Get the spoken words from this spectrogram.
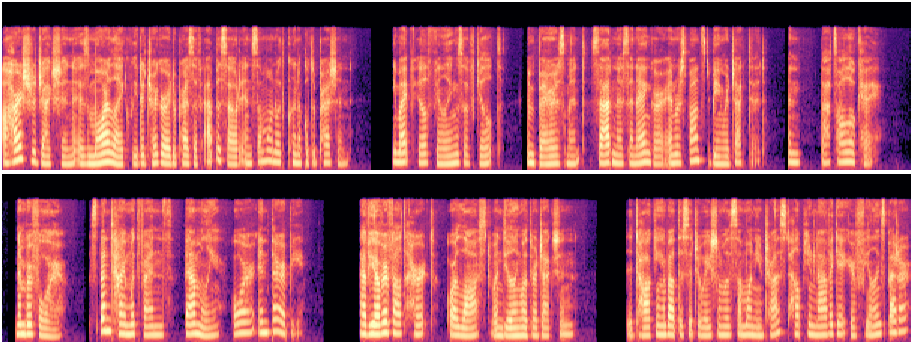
a harsh rejection is more likely to trigger a depressive episode in someone with clinical depression. You might feel feelings of guilt, embarrassment, sadness, and anger in response to being rejected, and that's all okay. Number four, spend time with friends, family, or in therapy. Have you ever felt hurt or lost when dealing with rejection? Did talking about the situation with someone you trust help you navigate your feelings better?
